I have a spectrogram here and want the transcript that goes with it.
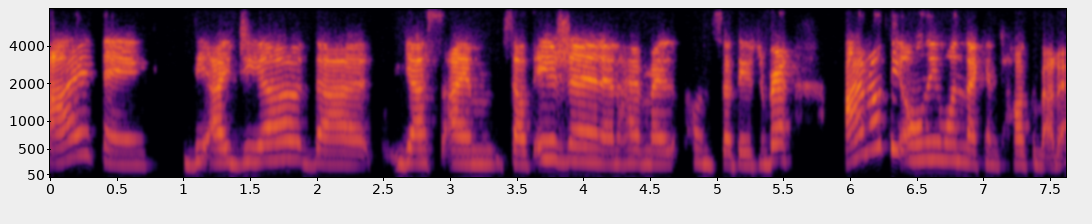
I think the idea that, yes, I'm South Asian and I have my own South Asian brand. I'm not the only one that can talk about it.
